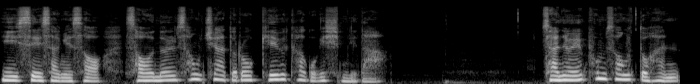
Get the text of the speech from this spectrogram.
이 세상에서 선을 성취하도록 계획하고 계십니다. 자녀의 품성 또한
